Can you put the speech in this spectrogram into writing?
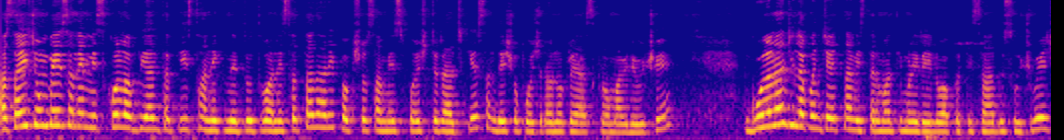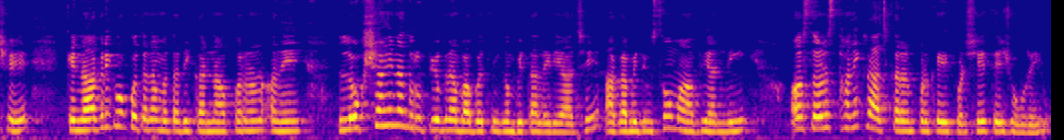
આ ઝુંબેશ અને મિસકોલ અભિયાન થકી સ્થાનિક નેતૃત્વ અને સત્તાધારી પક્ષો સામે સ્પષ્ટ રાજકીય સંદેશો પહોંચાડવાનો પ્રયાસ કરવામાં આવી રહ્યો છે. ગોલણા જિલ્લા પંચાયતના વિસ્તારમાંથી મળી રહેલો આ પ્રતિસાદ સૂચવે છે કે નાગરિકો પોતાના મતાધિકારના અપહરણ અને લોકશાહીના દુરુપયોગના બાબતની ગંભીરતા લઈ રહ્યા છે. આગામી દિવસોમાં અભિયાનની અસર સ્થાનિક રાજકારણ પર કઈ પડશે તે જોવું રહ્યું.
